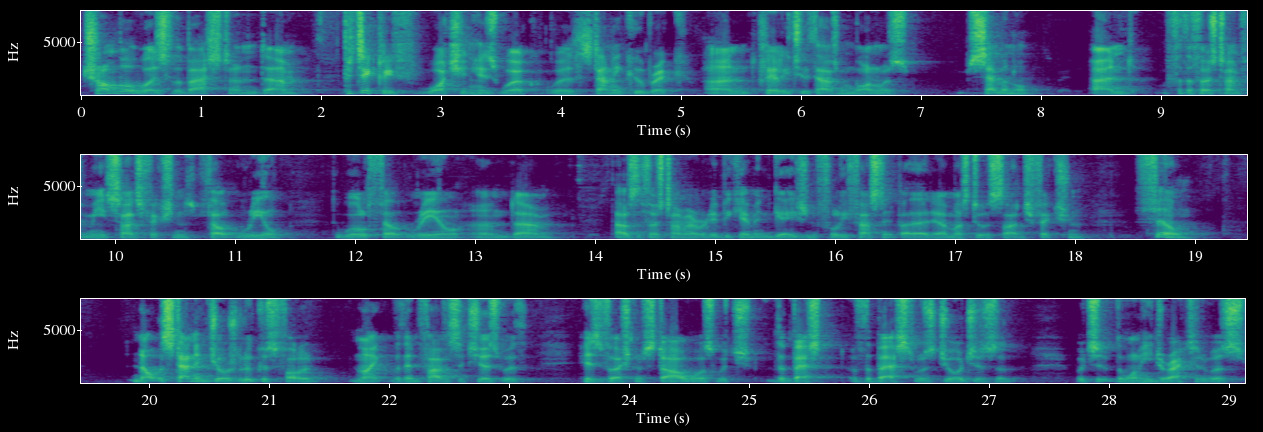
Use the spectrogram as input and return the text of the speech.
Trumbull was the best, and um, particularly watching his work with Stanley Kubrick, and clearly 2001 was seminal. And for the first time for me, science fiction felt real. The world felt real, and um, that was the first time I really became engaged and fully fascinated by the idea I must do a science fiction film. Notwithstanding, George Lucas followed like within five or six years with his version of Star Wars, which the best of the best was George's, uh, which the one he directed was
